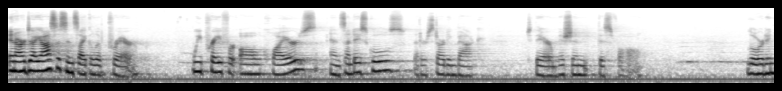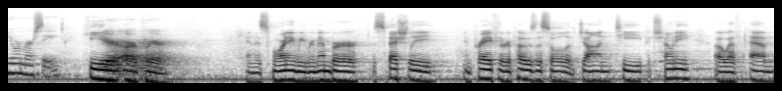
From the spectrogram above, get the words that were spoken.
in our diocesan cycle of prayer, we pray for all choirs and Sunday schools that are starting back to their mission this fall. Lord, in your mercy, Hear our prayer. And this morning we remember especially and pray for the repose of the soul of John T. Piccioni, OFM,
